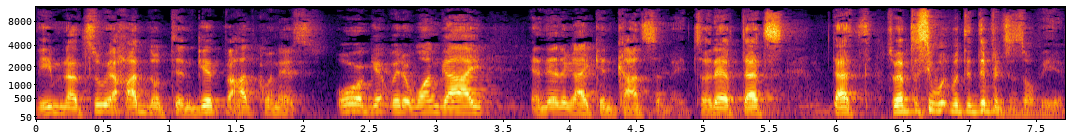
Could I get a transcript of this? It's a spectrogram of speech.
v'im natzu had notin get v'had kones, or get rid of one guy and the other guy can consummate. So that, that's that's. So we have to see what, what the difference is over here.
